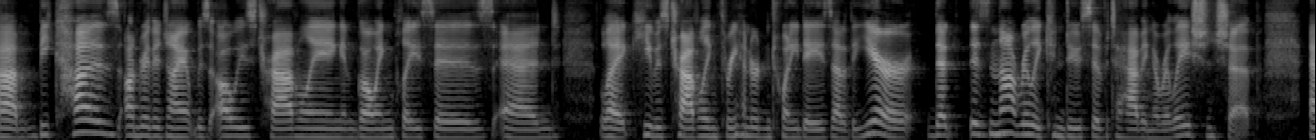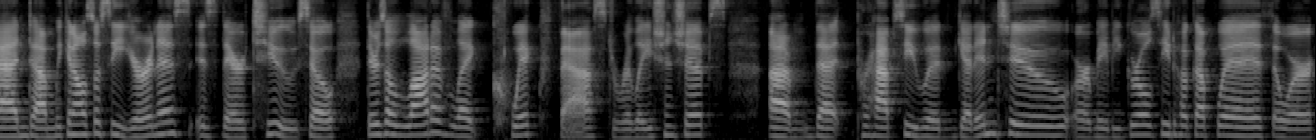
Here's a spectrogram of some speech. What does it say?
um, because Andre the Giant was always traveling and going places and like he was traveling 320 days out of the year, that is not really conducive to having a relationship. And um, we can also see Uranus is there too. So there's a lot of like quick, fast relationships um, that perhaps he would get into, or maybe girls he'd hook up with, or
